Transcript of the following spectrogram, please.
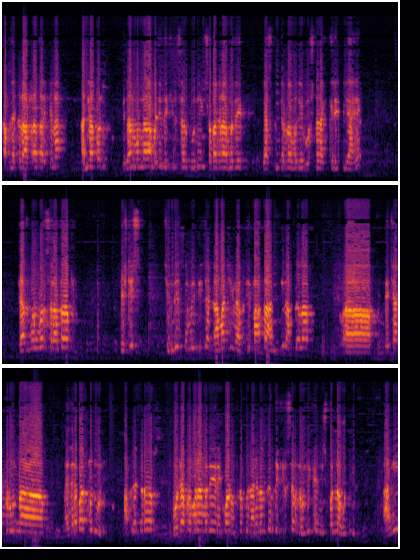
आपल्याकडे अठरा तारखेला. आणि आपण विधानमंडळामध्ये देखील सर दोन्ही सभागृहामध्ये या संदर्भामध्ये घोषणा केलेली आहे. सर आता जस्टिस शिंदे समितीच्या कामाची व्याप्ती पाहता आणखीन आपल्याला त्याच्याकडून हैदराबाद मधून आपल्याकडं मोठ्या प्रमाणामध्ये रेकॉर्ड उपलब्ध झाल्यानंतर देखील सर नोंदी काही निष्पन्न होती. आणि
